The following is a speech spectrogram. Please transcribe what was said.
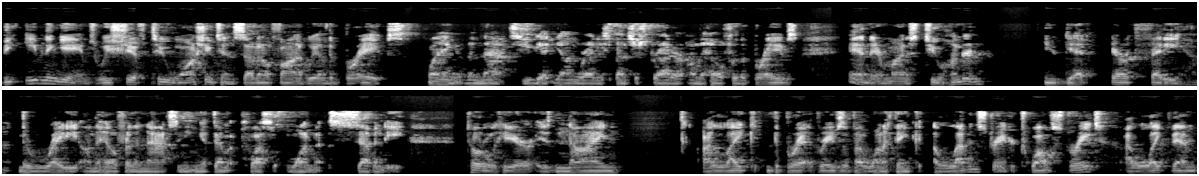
The evening games, we shift to Washington, 7:05. We have the Braves playing the Nats. You get young, ready Spencer Strider on the hill for the Braves, and they're minus 200. You get Erick Fedde, the righty, on the hill for the Nats, and you can get them at plus 170. Total here is nine. I like the Braves if I want to think 11 straight or 12 straight. I like them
